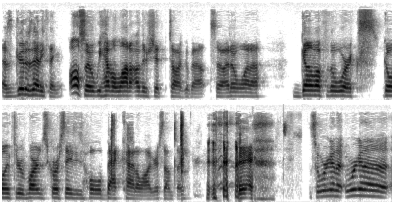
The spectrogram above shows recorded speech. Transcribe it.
as good as anything. Also, we have a lot of other shit to talk about, so I don't want to gum up the works going through Martin Scorsese's whole back catalog or something. So we're gonna we're gonna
